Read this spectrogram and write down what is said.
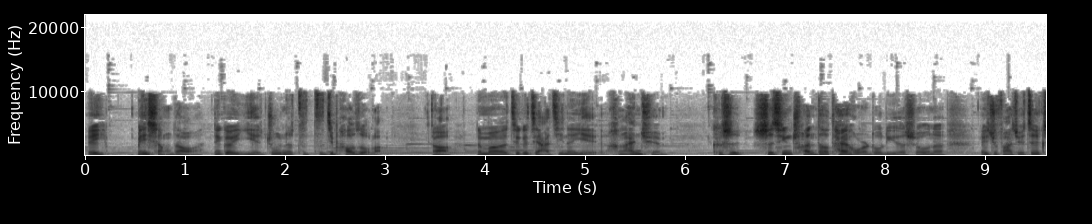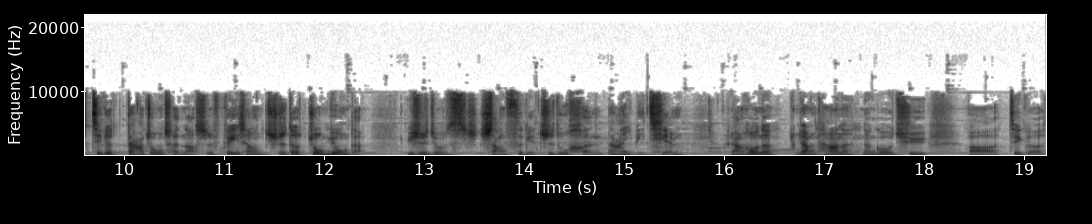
哎，没想到啊，那个野猪呢自自己跑走了啊。那么这个甲姬呢也很安全。可是事情传到太后耳朵里的时候呢，哎，就发觉这这个大忠臣呢是非常值得重用的，于是就赏赐给智都很大一笔钱，然后呢让他呢能够去啊这个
